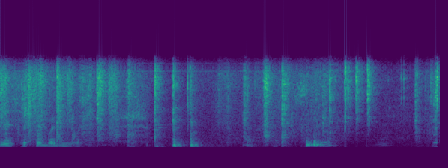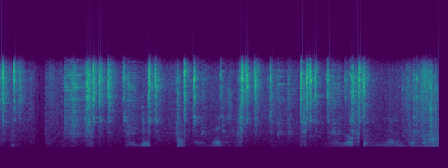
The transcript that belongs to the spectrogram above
Есть освободилось. Дать залог номер два.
